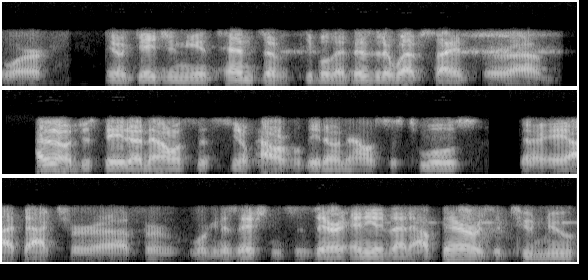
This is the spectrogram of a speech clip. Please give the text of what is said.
or you know, gauging the intent of people that visit a website, or um, I don't know, just data analysis, you know, powerful data analysis tools that are AI backed for uh, for organizations. Is there any of that out there, or is it too new?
